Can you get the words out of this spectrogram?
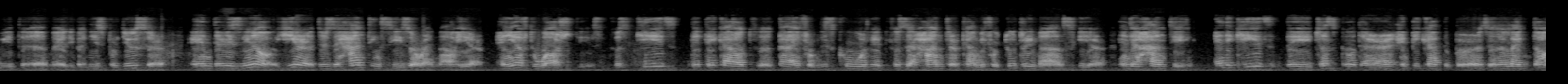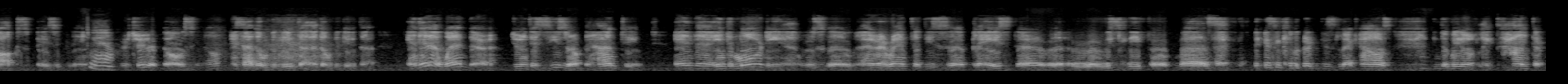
with uh, my Lebanese producer. And there is, you know, here, there's a hunting season right now here. And you have to watch this because kids, they take out uh, time from the school they, because they're hunter coming for two, three months here and they're hunting. And the kids, they just go there and pick up the birds and they're like dogs, basically. Yeah. Retriever dogs, you know. I said, I don't believe that. I don't believe that. And then I went there during the season of the hunting and uh, in the morning, I was uh, I rented this uh, place there where we sleep for months. Basically, we're in this like house in the middle of like hunter,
